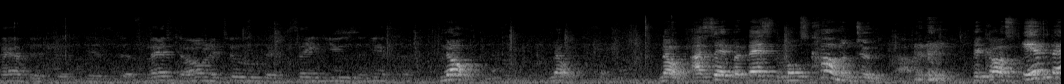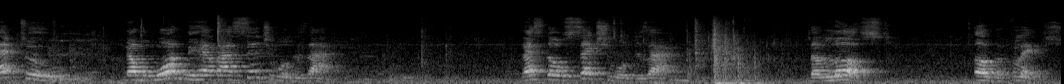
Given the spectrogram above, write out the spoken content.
Pastor, is the, is the flesh the only tool that Satan uses against us? No, no, no. I said, but that's the most common tool. because in that tool, number one, we have our sensual desire. That's those sexual desires. The lust of the flesh.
